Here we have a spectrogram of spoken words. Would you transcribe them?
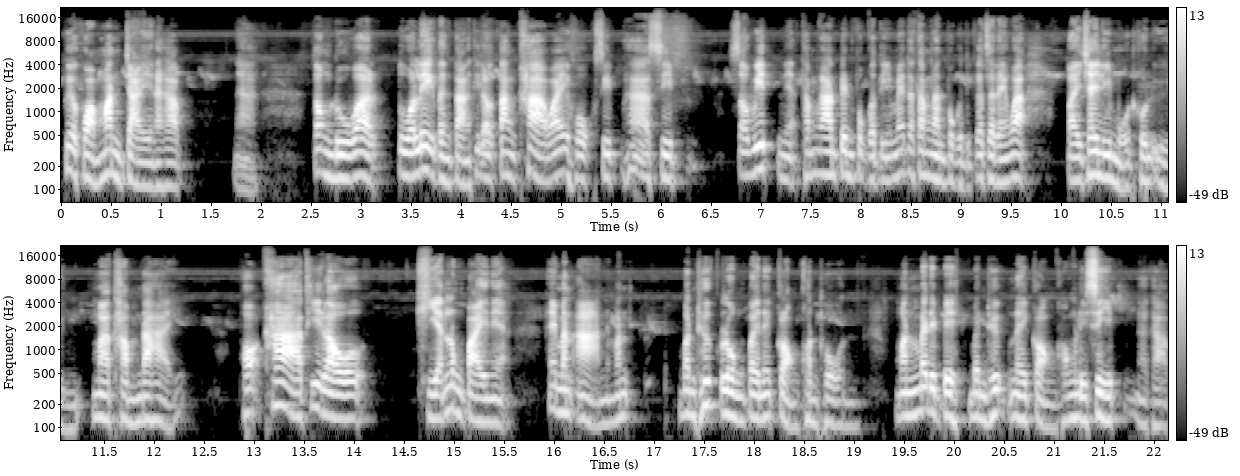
เพื่อความมั่นใจนะครับนะต้องดูว่าตัวเลขต่างๆ ที่เราตั้งค่าไว้ 60 50 สวิตเนี่ยทำงานเป็นปกติไหมถ้าทำงานปกติก็แสดงว่าไปใช้รีโมทคนอื่นมาทำได้ เพราะค่าที่เราเขียนลงไปเนี่ย ให้มันอ่านเนี่ยมันบันทึกลงไปในกล่องคอนโทรลมันไม่ได้ไปบันทึกในกล่องของรีซีฟนะครับ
